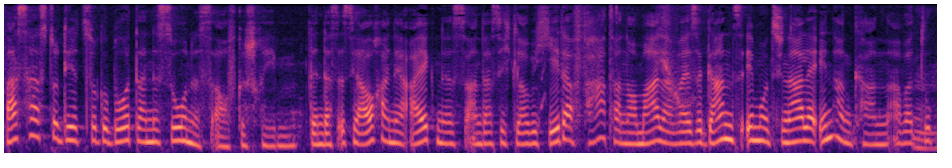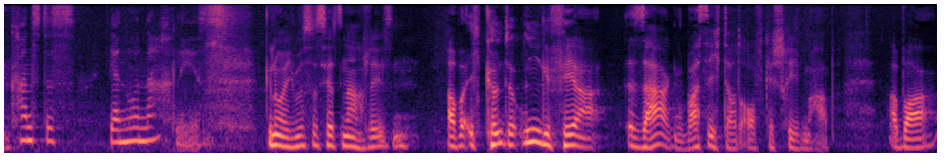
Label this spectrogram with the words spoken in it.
Was hast du dir zur Geburt deines Sohnes aufgeschrieben? Denn das ist ja auch ein Ereignis, an das sich, glaube ich, jeder Vater normalerweise ganz emotional erinnern kann. Aber mhm. du kannst es ja nur nachlesen. Genau, ich müsste es jetzt nachlesen. Aber ich könnte ungefähr sagen, was ich dort aufgeschrieben habe. Aber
